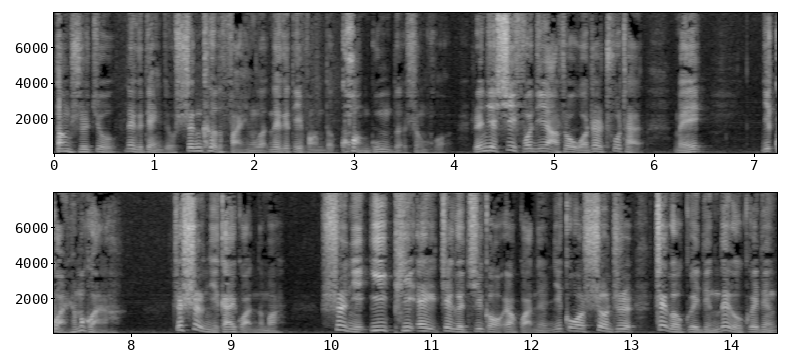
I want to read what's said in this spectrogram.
当时就那个电影就深刻的反映了那个地方的矿工的生活。人家西弗吉尼亚说：“我这儿出产煤，你管什么管啊？这是你该管的吗？是你 EPA 这个机构要管的。你给我设置这个规定，那个规定，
